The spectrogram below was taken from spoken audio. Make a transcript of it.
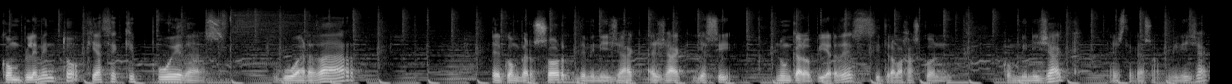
complemento que hace que puedas guardar el conversor de mini jack a jack y así nunca lo pierdes si trabajas con, con mini jack, en este caso mini jack,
